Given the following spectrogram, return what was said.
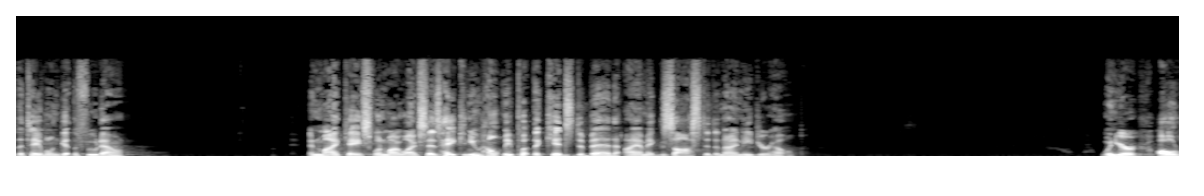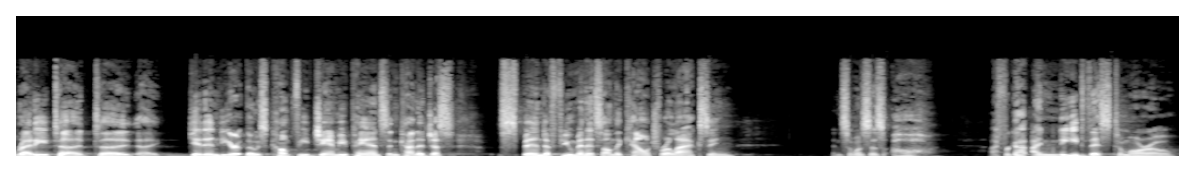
the table and get the food out? In my case, when my wife says, Hey, can you help me put the kids to bed? I am exhausted and I need your help. When you're all ready to, to uh, get into your, those comfy jammy pants and kind of just spend a few minutes on the couch relaxing and someone says, Oh, I forgot I need this tomorrow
